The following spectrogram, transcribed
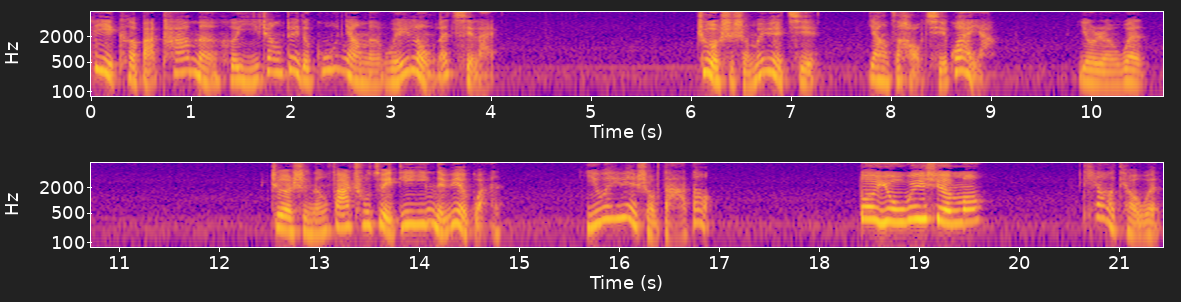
立刻把他们和仪仗队的姑娘们围拢了起来。这是什么乐器？样子好奇怪呀！有人问。这是能发出最低音的乐管。一位乐手答道。但有危险吗？跳跳问。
